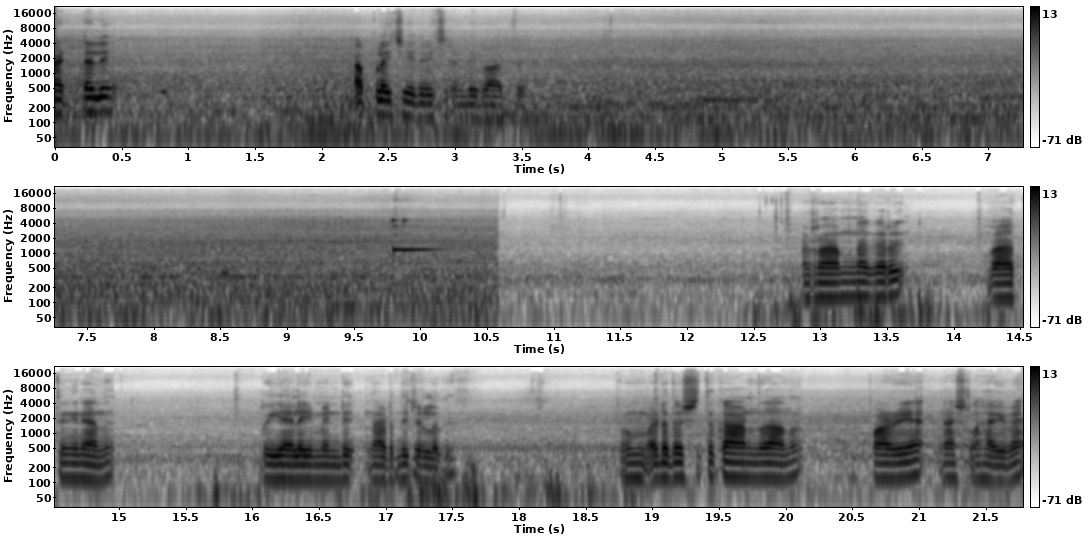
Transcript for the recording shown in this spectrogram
മെറ്റൽ അപ്ലൈ ചെയ്ത് വെച്ചിട്ടുണ്ട് ഈ ഭാഗത്ത്. റാംനഗർ ഭാഗത്ത് ഇങ്ങനെയാണ് റീഅലൈൻമെന്റ് നടന്നിട്ടുള്ളത്. ഇപ്പം ഇടതുവശത്ത് കാണുന്നതാണ് പഴയ നാഷണൽ ഹൈവേ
